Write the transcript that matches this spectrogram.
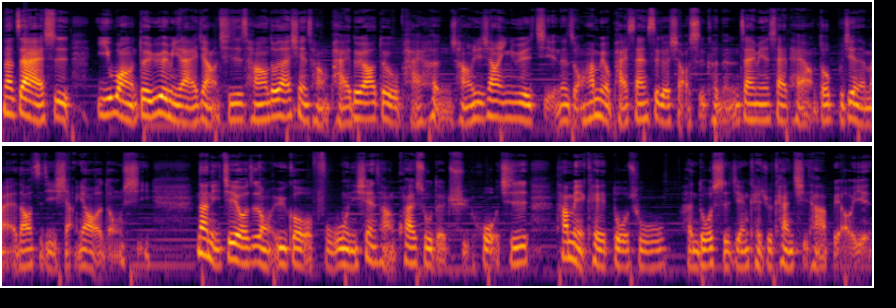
那再来是以往对乐迷来讲，其实常常都在现场排队，要队伍排很长，就像音乐节那种，他们有排三四个小时，可能在那边晒太阳都不见得买得到自己想要的东西。那你借由这种预购服务，你现场快速的取货，其实他们也可以多出很多时间可以去看其他表演，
